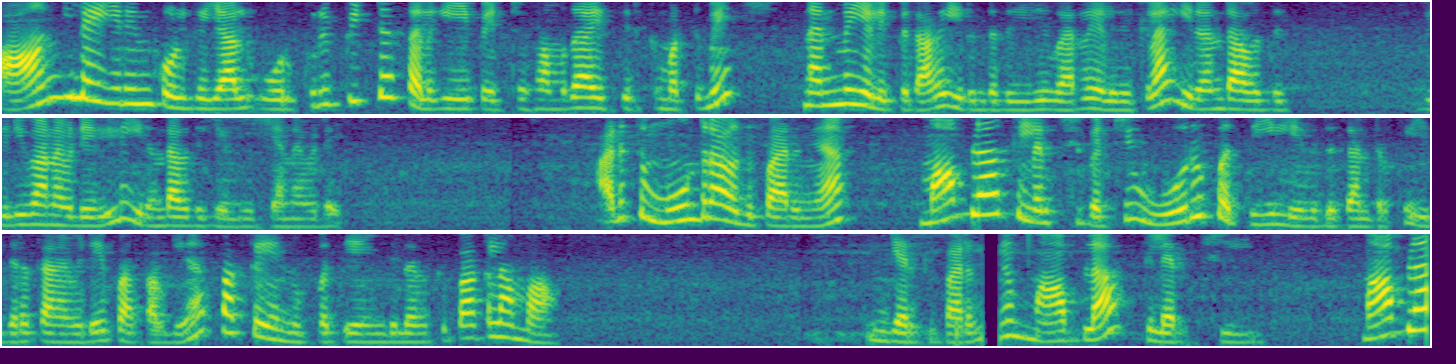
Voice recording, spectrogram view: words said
ஆங்கிலேயரின் கொள்கையால் ஒரு குறிப்பிட்ட சலுகையை பெற்ற சமுதாயத்திற்கு மட்டுமே நன்மை அளிப்பதாக இருந்தது. இதுவரை எழுதிக்கலாம். இரண்டாவது விரிவான விடையில் இரண்டாவது கேள்விக்கான விடை. அடுத்து மூன்றாவது பாருங்க. மாப்ளா கிளர்ச்சி பற்றி ஒரு பத்தியில் எழுதுகன்றிருக்கு இதற்கான விடையை பார்த்தோம் அப்படின்னா பக்க எண் முப்பத்தி ஐந்துல இருக்கு. பார்க்கலாமா? இங்கே இருக்குது பாருங்கள் மாப்ளா கிளர்ச்சி. மாப்ளா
